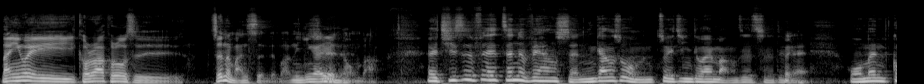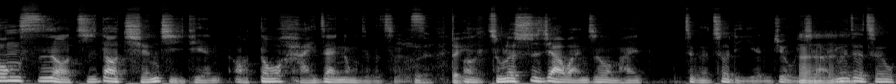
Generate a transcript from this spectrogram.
那因为 Corolla Cross 真的蛮神的吧？你应该认同吧？哎、欸，其实非真的非常神。你刚刚说我们最近都在忙这个车，对不对？对我们公司哦，直到前几天哦，都还在弄这个车子。对哦，除了试驾完之后，我们还这个彻底研究一下，嗯嗯嗯，因为这个车。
